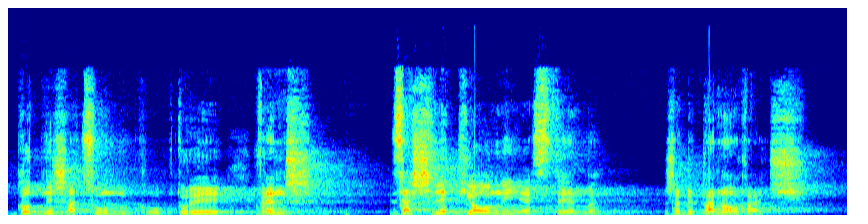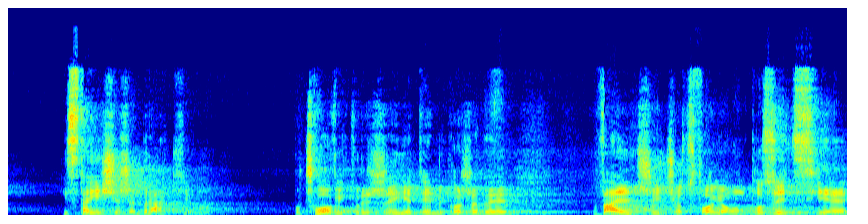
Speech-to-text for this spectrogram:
godny szacunku, który wręcz zaślepiony jest tym, żeby panować i staje się żebrakiem. Bo człowiek, który żyje tylko, żeby walczyć o swoją pozycję,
